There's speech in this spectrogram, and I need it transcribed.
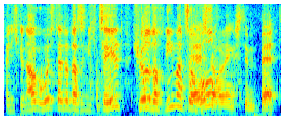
Wenn ich genau gewusst hätte, dass sie nicht zählt, ich würde doch niemals so er ist hoch... doch längst im Bett.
